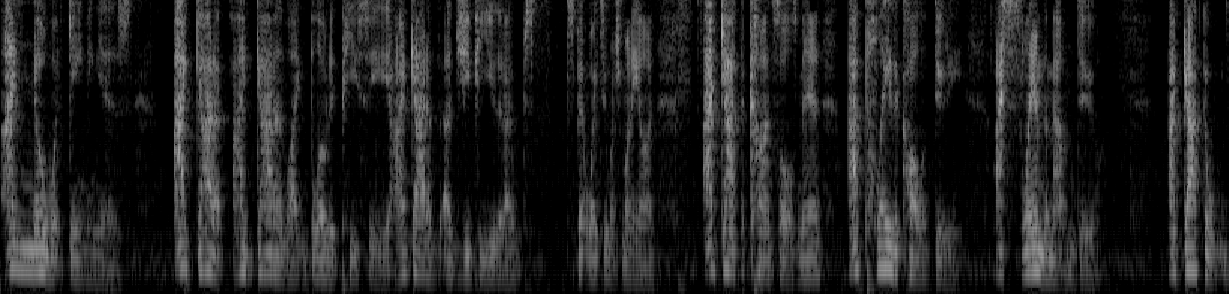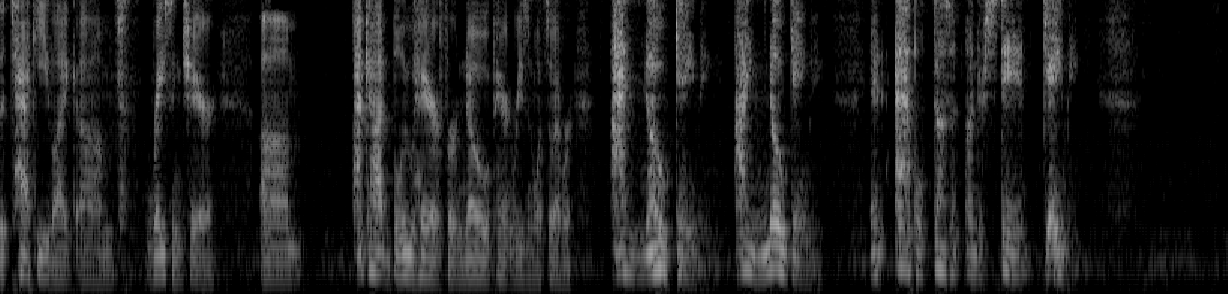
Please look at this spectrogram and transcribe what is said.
I know what gaming is. I got a I got a like bloated PC. I got a, a GPU that I spent way too much money on. I got the consoles, man. I play the Call of Duty. I slam the Mountain Dew. I got the the tacky like um, racing chair. Um, I got blue hair for no apparent reason whatsoever. I know gaming. I know gaming. And Apple doesn't understand gaming.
